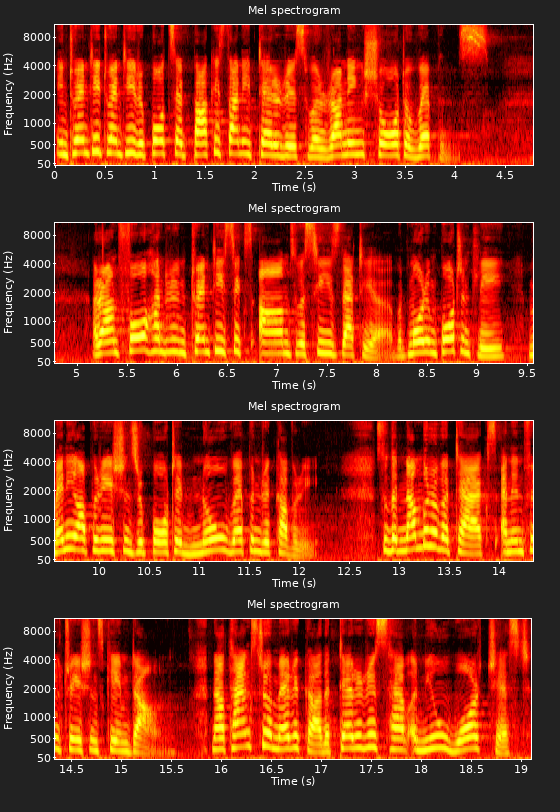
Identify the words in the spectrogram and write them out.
In 2020, reports said Pakistani terrorists were running short of weapons. Around 426 arms were seized that year. But more importantly, many operations reported no weapon recovery. So the number of attacks and infiltrations came down. Now, thanks to America, the terrorists have a new war chest,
